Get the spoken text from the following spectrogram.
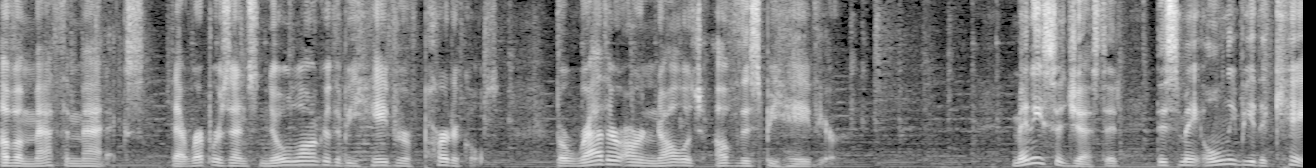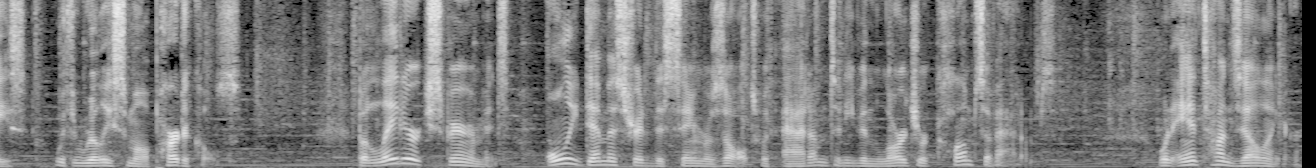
of a mathematics that represents no longer the behavior of particles, but rather our knowledge of this behavior. Many suggested this may only be the case with really small particles. But later experiments only demonstrated the same results with atoms and even larger clumps of atoms. When Anton Zeilinger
